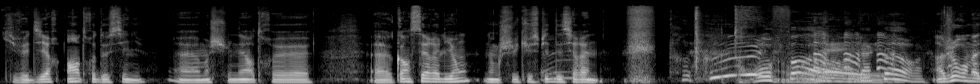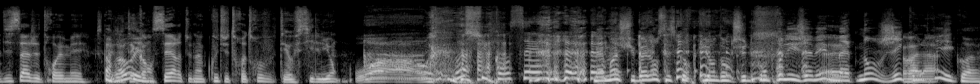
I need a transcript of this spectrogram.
qui veut dire entre deux signes. Euh, moi, je suis né entre euh, Cancer et Lion, donc je suis cuspide des ah. sirènes. Trop cool Trop fort D'accord Un jour, on m'a dit ça, j'ai trop aimé. Parce que ah bah cancer et tout d'un coup, tu te retrouves, t'es aussi lion. Waouh ah, Moi, je suis cancer Mais moi, je suis balance et scorpion, donc je ne comprenais jamais. Euh, Maintenant, j'ai compris, quoi.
